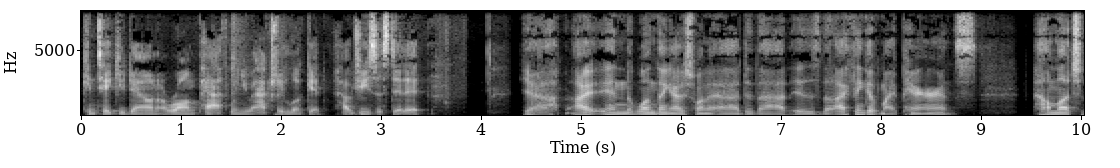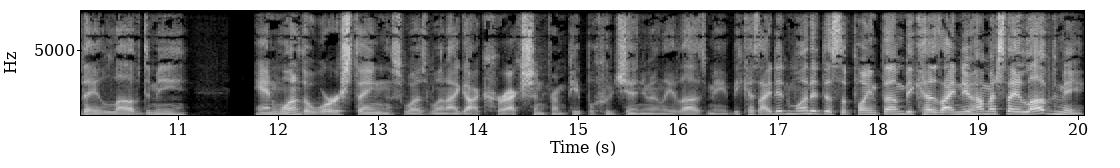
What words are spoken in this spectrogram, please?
can take you down a wrong path when you actually look at how Jesus did it. Yeah, I and one thing I just want to add to that is that I think of my parents, how much they loved me and one of the worst things was when I got correction from people who genuinely loved me because I didn't want to disappoint them because I knew how much they loved me.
